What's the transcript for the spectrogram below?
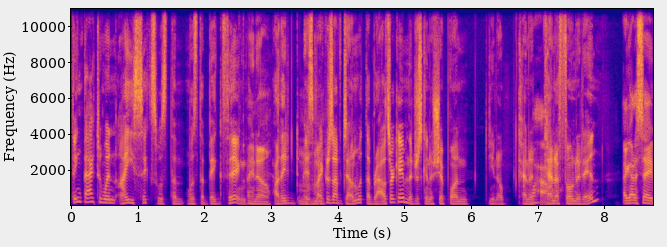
think back to when IE6 was the was the big thing. I know. Are they? Is mm-hmm. Microsoft done with the browser game? They're just going to ship one, you know, kind of Wow. kind of phone it in. I got to say,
